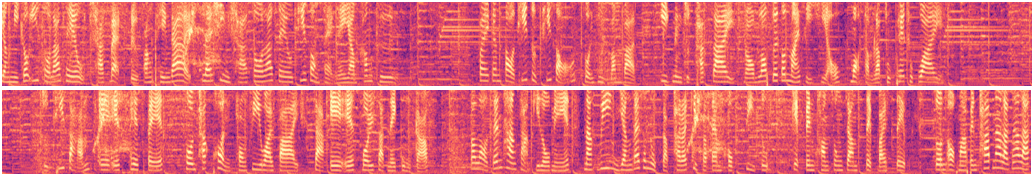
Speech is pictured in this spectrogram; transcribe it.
ยังมีเก้าอี้โซลาร์เซลล์ชาร์จแบตหรือฟังเพลงได้ และชิงช้าโซลาร์เซลล์ที่ส่องแสงในยามค่ำคืนไปกันต่อที่จุดที่ 2 สวนหินบำบัด อีกหนึ่งจุดพักใจ ล้อมรอบด้วยต้นไม้สีเขียว เหมาะสำหรับทุกเพศทุกวัย จุดที่ 3 AS Pay Space โซนพักผ่อนพร้อมฟรี Wi-Fi จาก AS บริษัทในกลุ่มกัฟตลอดเส้นทาง 3 กิโลเมตร นักวิ่งยังได้สนุกกับภารกิจสแตมครบ 4 จุด เก็บเป็นความทรงจำ step by step จนออกมาเป็นภาพน่ารักน่ารัก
